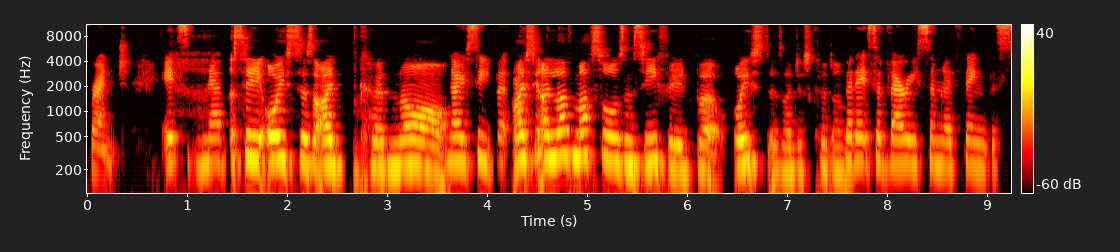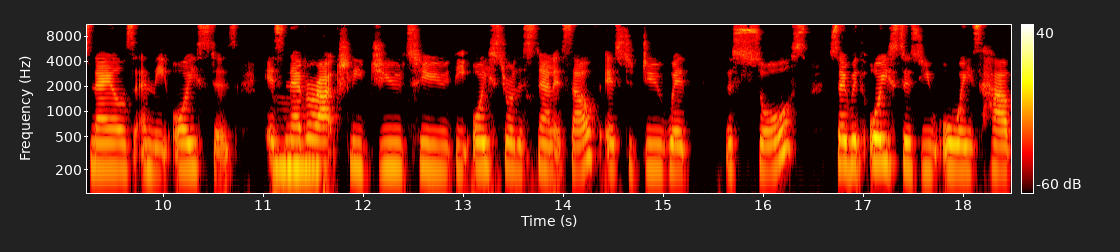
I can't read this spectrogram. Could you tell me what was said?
French, it's never. See, oysters, I could not. No, see, but. I see, I love mussels and seafood, but oysters, I just couldn't. But it's a very similar thing, the snails and the oysters. It's mm. never actually due to the oyster or the snail itself, it's to do with the sauce. So with oysters, you always have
